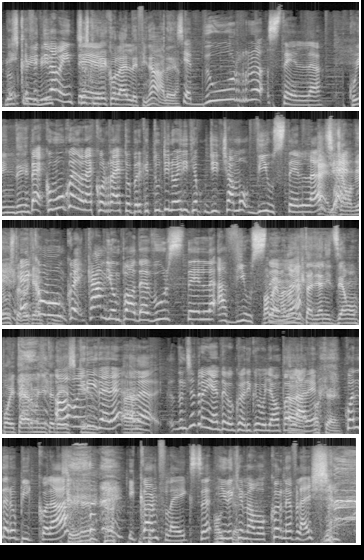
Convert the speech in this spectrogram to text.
lo Eh, scrivi effettivamente- si scrive con la L finale Sì, è Wurstel. Quindi Beh, comunque non è corretto perché tutti noi diciamo Wustel. Eh, diciamo Wustel E perché- comunque cambia un po' da Wurstel a Wustel. vabbè ma noi italianizziamo un po' i termini tedeschi Oh, vuoi ridere? Eh. Vabbè, non c'entra niente con quello di cui vogliamo parlare. Eh, ok. Quando ero piccola, Sì. i cornflakes, Ok. io li chiamavo corneflash.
